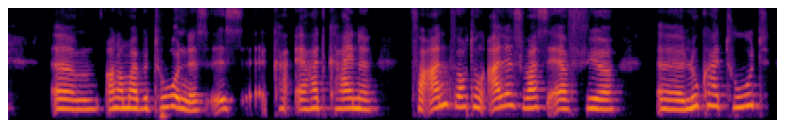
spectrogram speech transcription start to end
ähm, auch noch mal betonen. Es ist, er hat keine Verantwortung. Alles, was er für äh, Luca tut,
